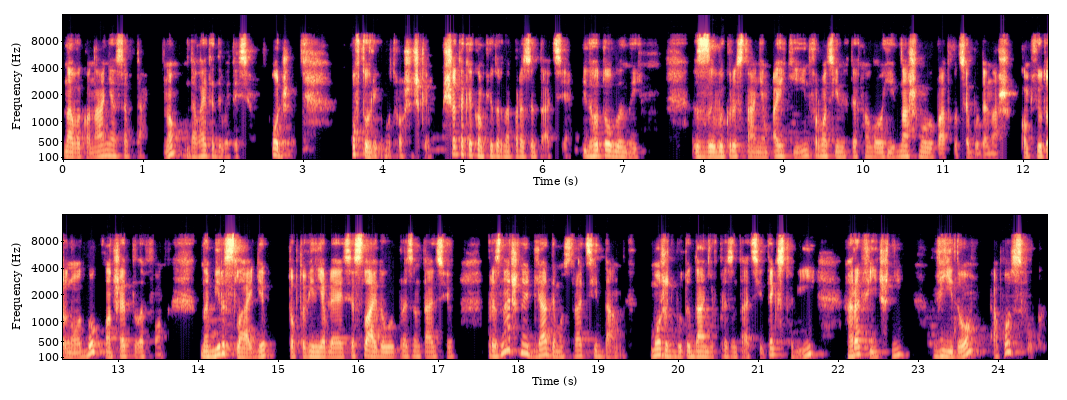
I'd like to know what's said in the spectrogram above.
на виконання завдань. Ну, давайте дивитися. Отже, повторюємо трошечки, що таке комп'ютерна презентація, підготовлений з використанням IT, інформаційних технологій. В нашому випадку це буде наш комп'ютер, ноутбук, планшет, телефон, набір слайдів, тобто він є слайдовою презентацією, призначений для демонстрації даних. Можуть бути дані в презентації текстові, графічні, відео або звук.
